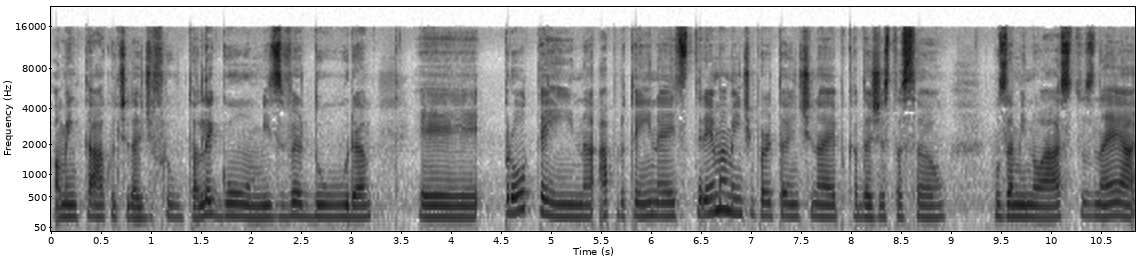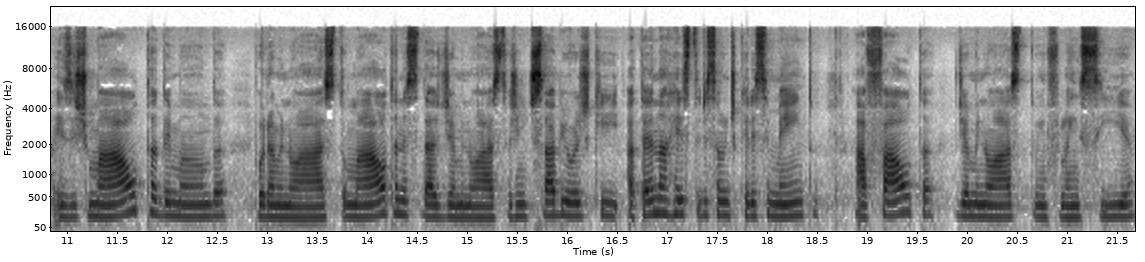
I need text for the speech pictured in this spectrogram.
aumentar a quantidade de fruta, legumes, verdura, é, proteína. A proteína é extremamente importante na época da gestação. Os aminoácidos, né? Existe uma alta demanda por aminoácido, uma alta necessidade de aminoácido. A gente sabe hoje que até na restrição de crescimento, a falta de aminoácido influencia.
